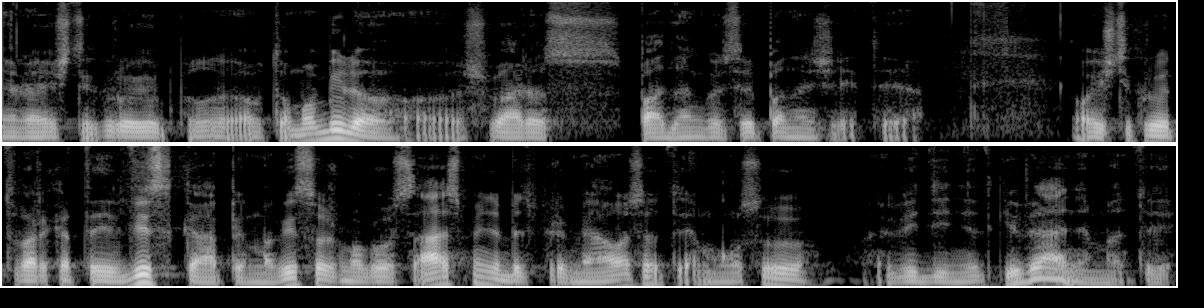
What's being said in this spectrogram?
yra iš tikrųjų automobilio švarios padangos ir panašiai. Tai, o iš tikrųjų tvarka tai viską apima, viso žmogaus asmenį, bet pirmiausia, tai mūsų vidinį gyvenimą. Tai,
